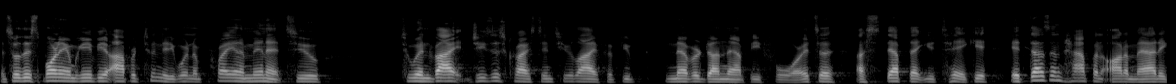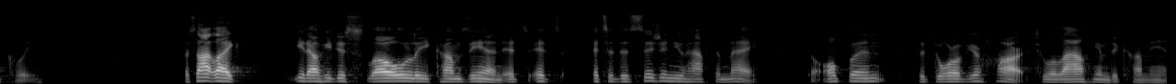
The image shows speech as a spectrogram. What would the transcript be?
And so this morning, I'm going to give you an opportunity. We're going to pray in a minute to, to invite Jesus Christ into your life. If you've never done that before. It's a, a step that you take. It, it doesn't happen automatically. It's not like, you know, he just slowly comes in. It's, it's, it's a decision you have to make to open the door of your heart to allow him to come in.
